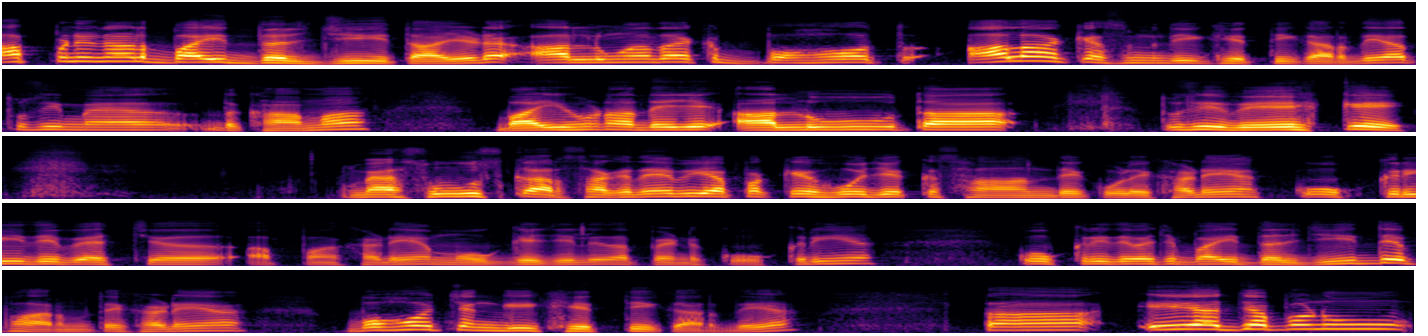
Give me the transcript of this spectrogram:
ਆਪਣੇ ਨਾਲ ਬਾਈ ਦਲਜੀਤ ਆ, ਜਿਹੜਾ ਆਲੂਆਂ ਦਾ ਇੱਕ ਬਹੁਤ ਆਲਾ ਕਿਸਮ ਦੀ ਖੇਤੀ ਕਰਦੇ ਆ। ਤੁਸੀਂ ਮੈਂ ਦਿਖਾਵਾਂ। ਬਾਈ ਹੁਣਾਂ ਦੇ ਜੇ ਆਲੂ ਤਾਂ ਤੁਸੀਂ ਵੇਖ ਕੇ ਮਹਿਸੂਸ ਕਰ ਸਕਦੇ ਆ ਵੀ ਆਪਾਂ ਕਿਹੋ ਜਿਹੇ ਕਿਸਾਨ ਦੇ ਕੋਲੇ ਖੜੇ ਆ। ਕੋਕਰੀ ਦੇ ਵਿੱਚ ਆਪਾਂ ਖੜੇ ਆ, ਮੋਗੇ ਜ਼ਿਲ੍ਹੇ ਦਾ ਪਿੰਡ ਕੋਕਰੀ ਆ। ਕੋਕਰੀ ਦੇ ਵਿੱਚ ਬਾਈ ਦਲਜੀਤ ਦੇ ਫਾਰਮ ਤੇ ਖੜੇ ਆ, ਬਹੁਤ ਚੰਗੀ ਖੇਤੀ ਕਰਦੇ ਆ। ਤਾਂ ਇਹ ਅੱਜ ਆਪਾਂ ਨੂੰ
